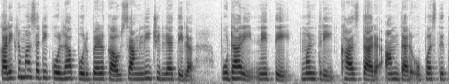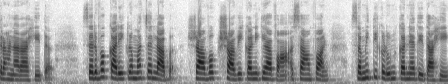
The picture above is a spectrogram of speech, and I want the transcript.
कार्यक्रमासाठी कोल्हापूर बेळगाव सांगली जिल्ह्यातील पुढारी नेते मंत्री खासदार आमदार उपस्थित राहणार आहेत. सर्व कार्यक्रमाचा लाभ श्रावक श्राविकांनी घ्यावा असं आवाहन समितीकडून करण्यात येत आहे.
